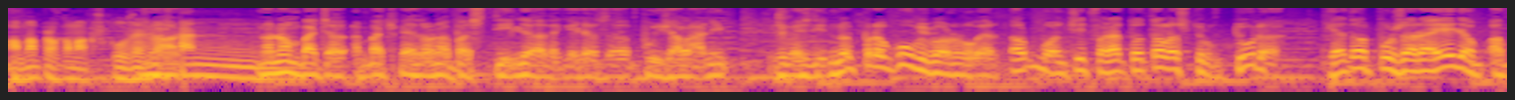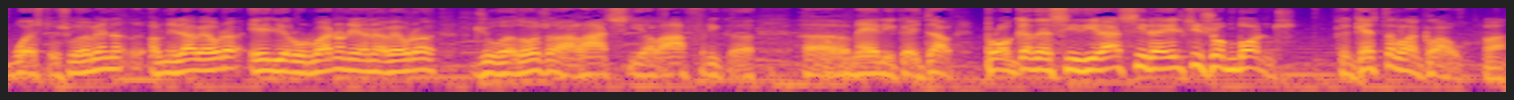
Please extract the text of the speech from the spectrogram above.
Home, però com a excusa és No, bastant... no, no, em vaig, em vaig prendre una pastilla d'aquelles de pujar l'ànim i li vaig dir, no et preocupis Robert, el Monchi et farà tota l'estructura. Ja te'l posarà ell a, puesto. Segurament el anirà a veure, ell i l'Urbano aniran a veure jugadors a l'Àsia, a l'Àfrica, a Amèrica i tal. Però que decidirà serà ells si són bons, que aquesta és la clau. Clar.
